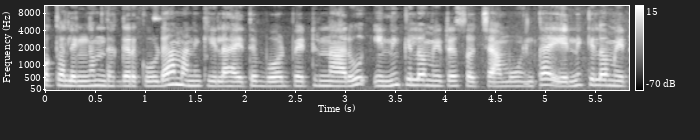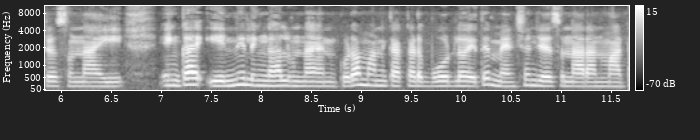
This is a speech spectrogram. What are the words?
ఒక్క లింగం దగ్గర కూడా మనకి ఇలా అయితే బోర్డు పెట్టున్నారు ఎన్ని కిలోమీటర్స్ వచ్చాము? ఇంకా ఎన్ని కిలోమీటర్స్ ఉన్నాయి? ఇంకా ఎన్ని లింగాలు ఉన్నాయని కూడా మనకి అక్కడ బోర్డులో అయితే మెన్షన్ చేస్తున్నారనమాట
